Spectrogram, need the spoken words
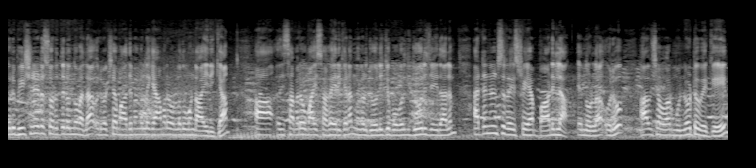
ഒരു ഭീഷണിയുടെ സ്വരത്തിലൊന്നുമല്ല. ഒരുപക്ഷെ മാധ്യമങ്ങളിലെ ക്യാമറ ഉള്ളത് കൊണ്ടായിരിക്കാം ഈ സമരവുമായി സഹകരിക്കണം. നിങ്ങൾ ജോലിക്ക് പോകരുത്. ജോലി ചെയ്താലും അറ്റൻഡൻസ് രജിസ്റ്റർ ചെയ്യാൻ പാടില്ല എന്നുള്ള ഒരു ആവശ്യം അവർ മുന്നോട്ട് വയ്ക്കുകയും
